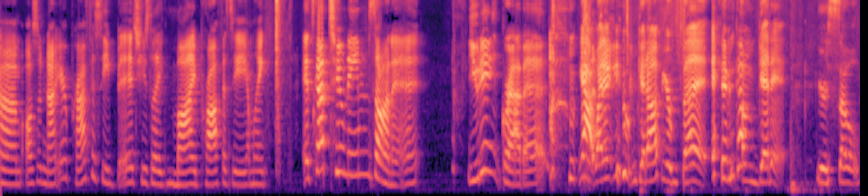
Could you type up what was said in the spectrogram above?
Um, also, not your prophecy, bitch. He's like, my prophecy. I'm like, it's got two names on it. You didn't grab it. yeah, why don't you get off your butt and come get it? You're so.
